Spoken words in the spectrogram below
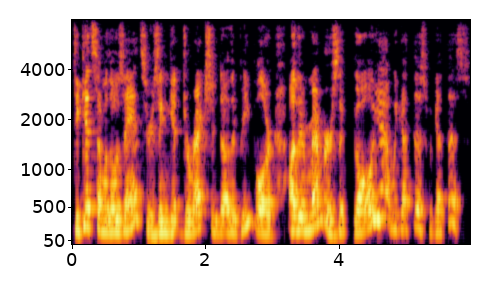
to get some of those answers and get direction to other people or other members that go, "Oh yeah, we got this, we got this."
